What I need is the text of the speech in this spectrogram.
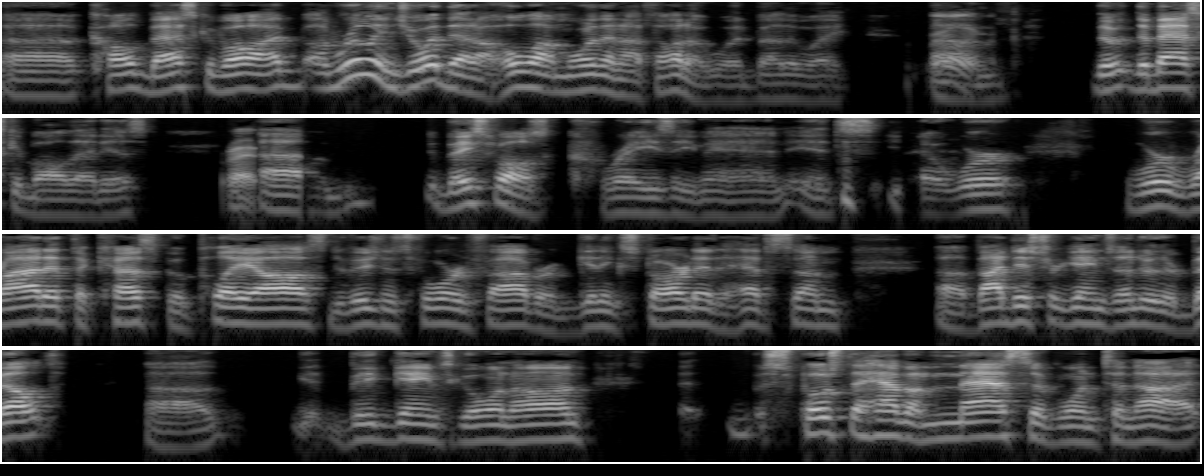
Uh, called basketball. I, I really enjoyed that a whole lot more than I thought I would. By the way, Really? Um, the the basketball that is. Right. Um, baseball is crazy, man. It's you know we're we're right at the cusp of playoffs. Divisions four and five are getting started. Have some uh, by district games under their belt. Uh, big games going on. Supposed to have a massive one tonight.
